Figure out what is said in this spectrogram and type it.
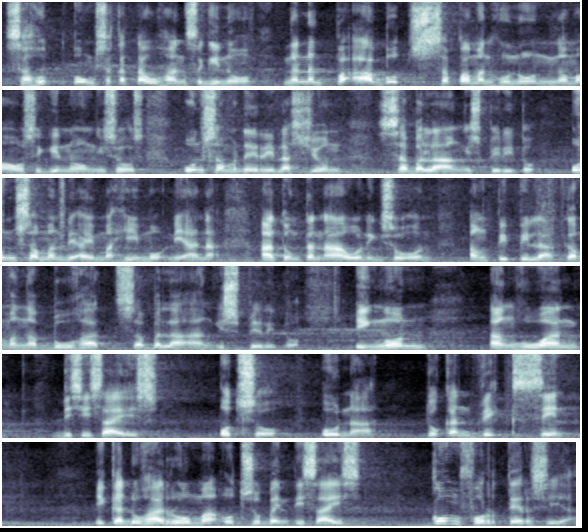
sa hutong sa katawhan sa Ginoo nga nagpaabot sa pamanhunon nga mao si Ginoong Hesus? Unsa man di ay relasyon sa balaang espiritu? Unsa man di ay mahimo ni ana? Atong tan-awon igsuon ang pipila ka mga buhat sa balaang espiritu. Ingon ang Juan 16 8 una to convict sin. Ikaduha, Roma 8.26, comforter siya,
